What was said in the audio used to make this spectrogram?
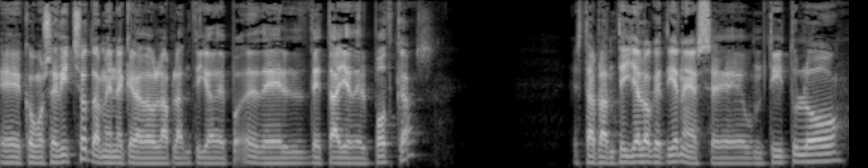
Eh, como os he dicho, también he creado la plantilla del detalle del podcast. Esta plantilla lo que tiene es un título,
